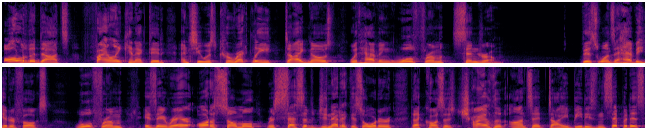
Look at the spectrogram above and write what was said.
all of the dots finally connected and she was correctly diagnosed with having Wolfram syndrome. This one's a heavy hitter, folks. Wolfram is a rare autosomal recessive genetic disorder that causes childhood onset diabetes insipidus,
